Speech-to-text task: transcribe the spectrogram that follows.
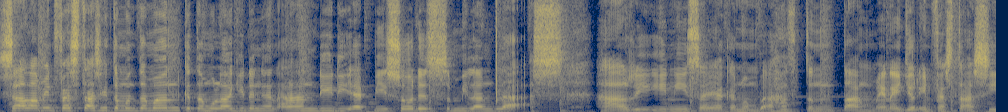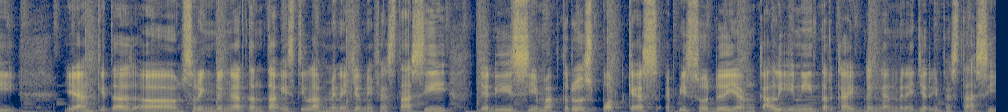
Salam investasi teman-teman, ketemu lagi dengan Andi di episode 19 Hari ini saya akan membahas tentang manajer investasi. Ya, kita um, sering dengar tentang istilah manajer investasi. Jadi simak terus podcast episode yang kali ini terkait dengan manajer investasi.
